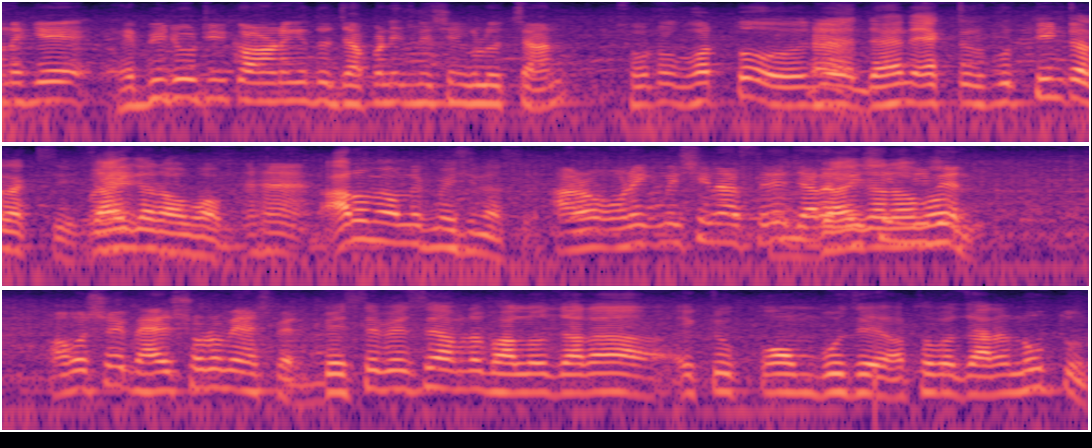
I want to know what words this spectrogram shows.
অনেকে হেভি ডিউটির কারণে কিন্তু জাপানিজ মেশিনগুলো চান। ছোট ঘর তো হ্যাঁ। দেখেন একটার উপর তিনটা রাখছি জায়গার অভাব। হ্যাঁ। আরও অনেক মেশিন আছে। আর অনেক মেশিন আছে যারা মেশিন নেবেন। অবশ্যই ভাইয়ের শোরুমে আসবেন। বেছে বেছে আমরা ভালো যারা একটু কম বুঝে অথবা যারা নতুন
